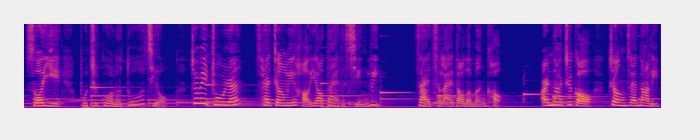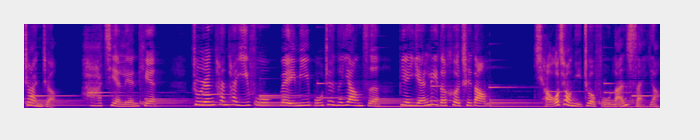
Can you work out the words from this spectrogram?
所以不知过了多久，这位主人才整理好要带的行李，再次来到了门口。而那只狗正在那里站着，哈欠连天。主人看它一副萎靡不振的样子，便严厉地呵斥道：“瞧瞧你这副懒散样，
